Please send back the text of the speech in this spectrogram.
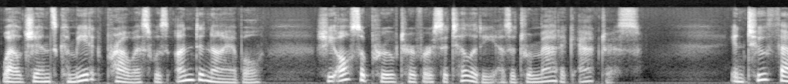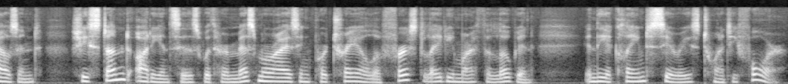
While Jen's comedic prowess was undeniable, she also proved her versatility as a dramatic actress. In 2000, she stunned audiences with her mesmerizing portrayal of First Lady Martha Logan in the acclaimed series 24.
